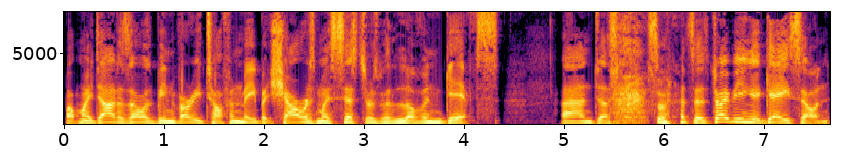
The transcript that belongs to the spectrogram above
But my dad has always been very tough on me, but showers my sisters with love and gifts. And uh, someone says, try being a gay son.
